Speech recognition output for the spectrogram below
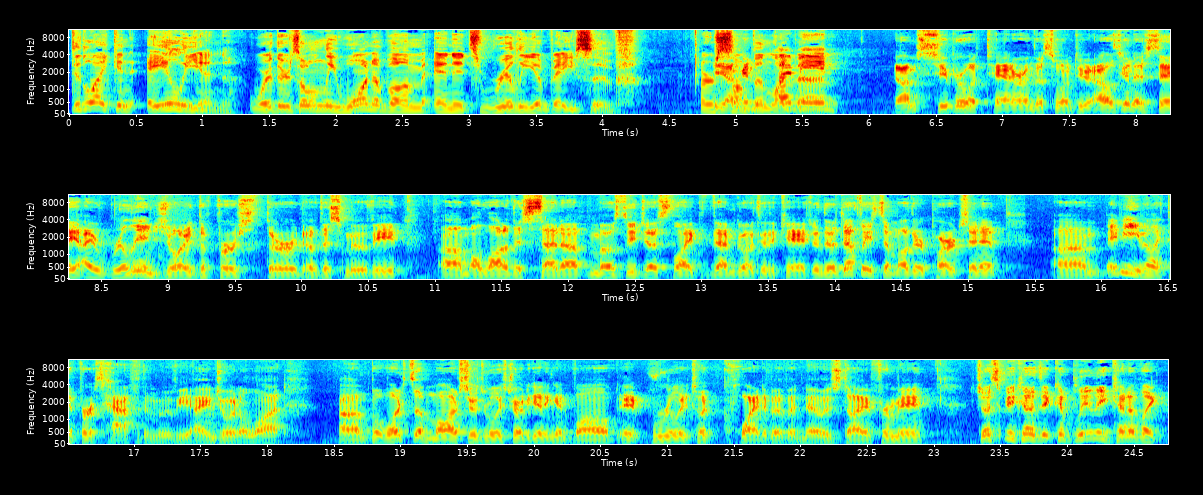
did like an alien where there's only one of them and it's really evasive or Yeah, I something mean- like I mean, that. I'm super with Tanner on this one too. I was gonna say I really enjoyed the first third of this movie. Um, a lot of the setup, mostly just like them going through the cage. And There's definitely some other parts in it. Um, maybe even like the first half of the movie, I enjoyed a lot. Um, but once the monsters really started getting involved, it really took quite a bit of a nosedive for me. Just because it completely kind of like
